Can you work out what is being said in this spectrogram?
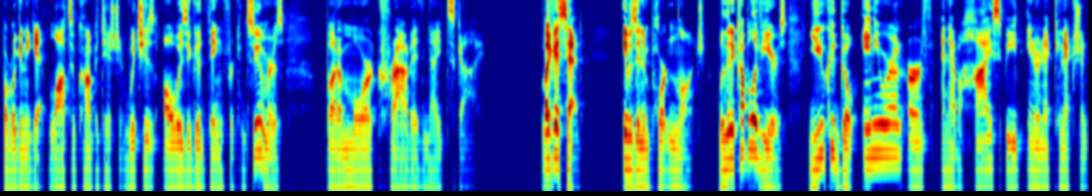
but we're going to get lots of competition, which is always a good thing for consumers, but a more crowded night sky. Like I said, it was an important launch. Within a couple of years, you could go anywhere on Earth and have a high speed internet connection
